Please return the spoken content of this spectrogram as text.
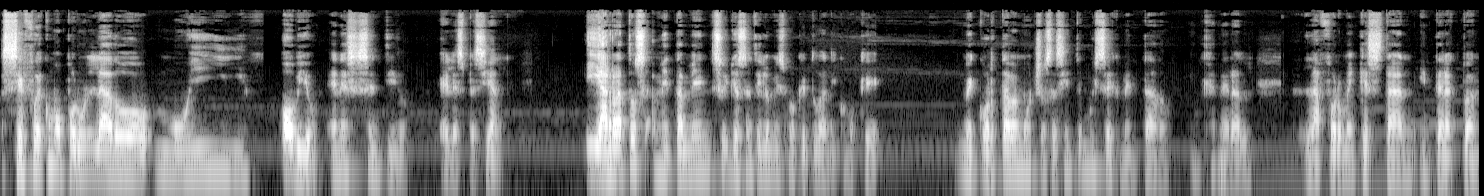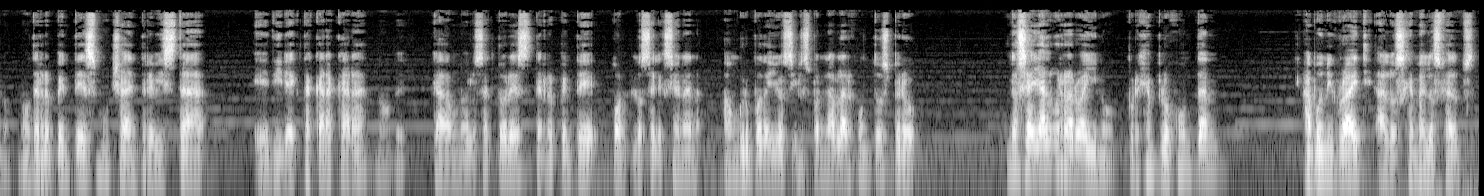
se fue como por un lado muy obvio en ese sentido, el especial. Y a ratos mí también yo sentí lo mismo que tú, Andy, como que me cortaba mucho, se siente muy segmentado en general la forma en que están interactuando, ¿no? De repente es mucha entrevista eh, directa cara a cara, ¿no? De cada uno de los actores, de repente los seleccionan a un grupo de ellos y los ponen a hablar juntos, pero no sé, hay algo raro ahí, ¿no? Por ejemplo, juntan a Bonnie Wright, a los gemelos Phelps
